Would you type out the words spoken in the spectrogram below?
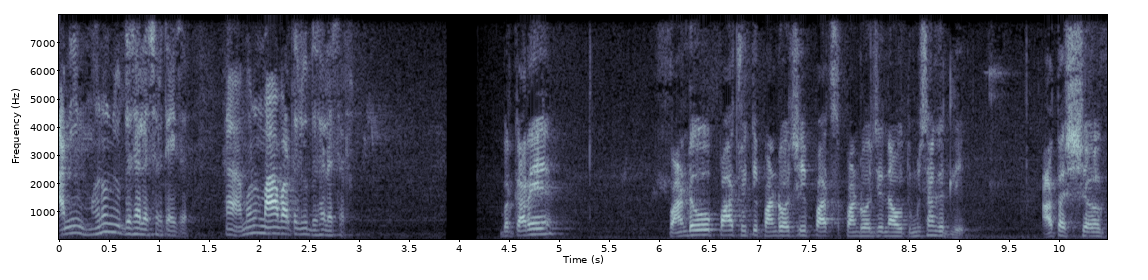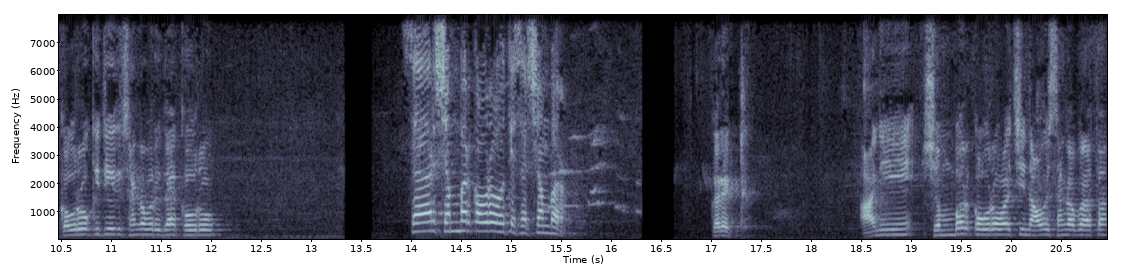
आणि म्हणून युद्ध झालं सर त्याचं. हां म्हणून महाभारताचं युद्ध झालं सर. बरं का रे? पांडव पाच होते पांडवाचे पाच पांडवाचे नाव तुम्ही सांगितले. आता श कौरव किती होते सांगा बरं दा कौरव. सर शंभर कौरव होते सर शंभर. करेक्ट आणि शंभर कौरवाची नावे सांगा बरं आता.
